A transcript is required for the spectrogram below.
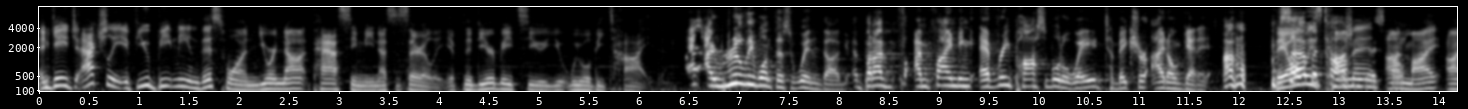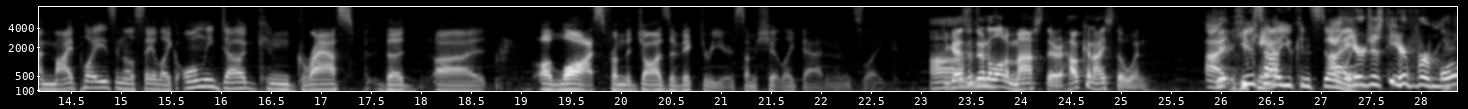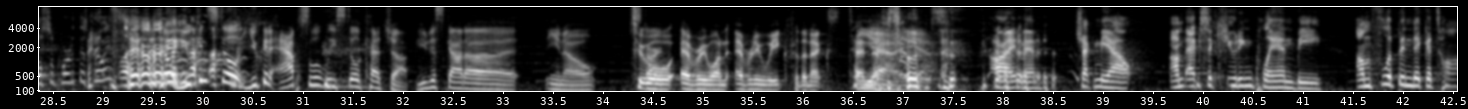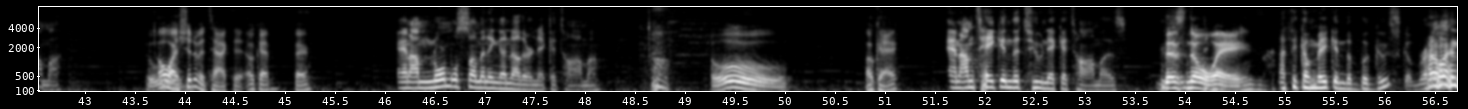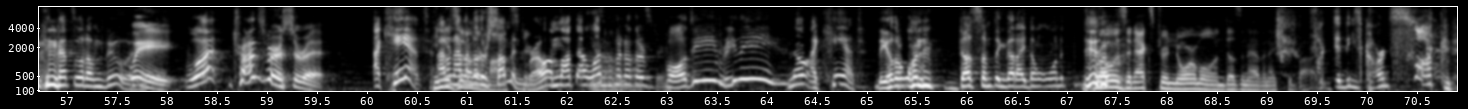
Engage. Actually, if you beat me in this one, you are not passing me necessarily. If Nadir beats you, you we will be tied. I, I really want this win, Doug, but I'm I'm finding every possible way to make sure I don't get it. I'm They always comment myself. on my on my plays, and they'll say like only Doug can grasp the uh, a loss from the jaws of victory or some shit like that, and it's like You guys are doing a lot of maths there. How can I still win? Uh, Here- here's how you can still Uh. You're just here for moral support at this point. no, you can still you can absolutely still catch up. You just gotta you know To start- everyone every week for the next 10 Yeah, episodes. yeah. All right, man. Check me out. I'm executing Plan B. I'm flipping Nikitama, Oh, I should have attacked it. Okay, fair. and I'm normal summoning another Nikitama, Ooh. Okay. and I'm taking the two Nikitamas. There's no way. I think I'm making the Baguska, bro. I think that's what I'm doing. Wait, what? Transverser it. I can't. He I don't have another another summon, bro. I'm not that lucky. Have another monster. body? Really? No, I can't. The other one does something that I don't want it to do. Bro is an extra normal and doesn't have an extra body. Did these cards suck?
